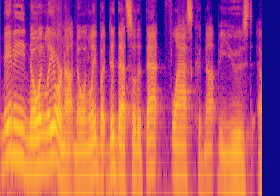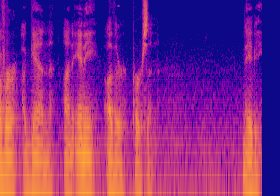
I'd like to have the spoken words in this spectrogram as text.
maybe knowingly or not knowingly, but did that so that that flask could not be used ever again on any other person. Maybe.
